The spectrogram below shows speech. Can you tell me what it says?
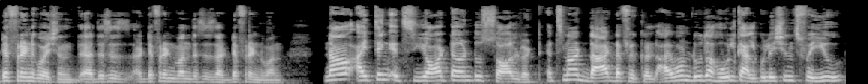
different questions. Uh, this is a different one this is a different one. Now i think it's your turn to solve it. It's not that difficult. I won't do the whole calculations for you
